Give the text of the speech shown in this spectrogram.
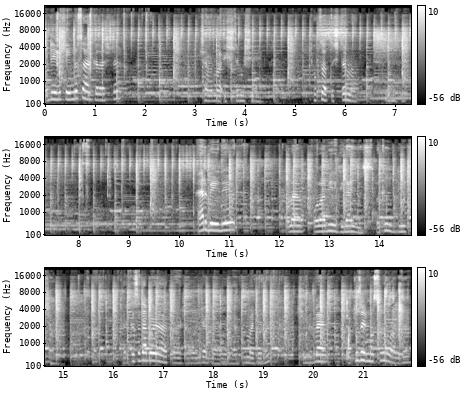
Burada yeni şey nasıl arkadaşlar? Çarmıha işlemiş şey. Çok tatlış değil mi? Her beğeni ona, ona bir gülen yüz. Bakın gülüyor an. Arkası da böyle arkadaşlar. Oyuncak var bulmacanın. Şimdi ben 30 elmasım vardı.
